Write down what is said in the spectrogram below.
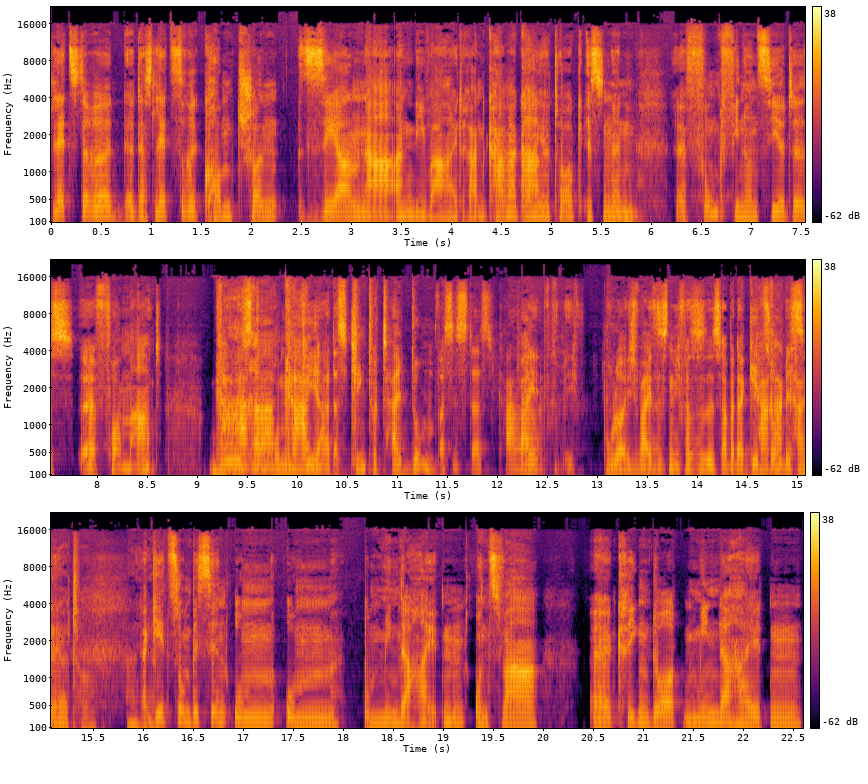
letztere, das letztere kommt schon sehr nah an die Wahrheit ran. Karakaya Ah. Talk ist ein äh, funkfinanziertes äh, Format, wo es darum Kaya, geht. das klingt total dumm. Was ist das? Kara, Weil, ich, Bruder, ich weiß es nicht, was es ist, aber da geht so ein bisschen. Ah, Da ja. geht es so ein bisschen um, um, um Minderheiten. Und zwar äh, kriegen dort Minderheiten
